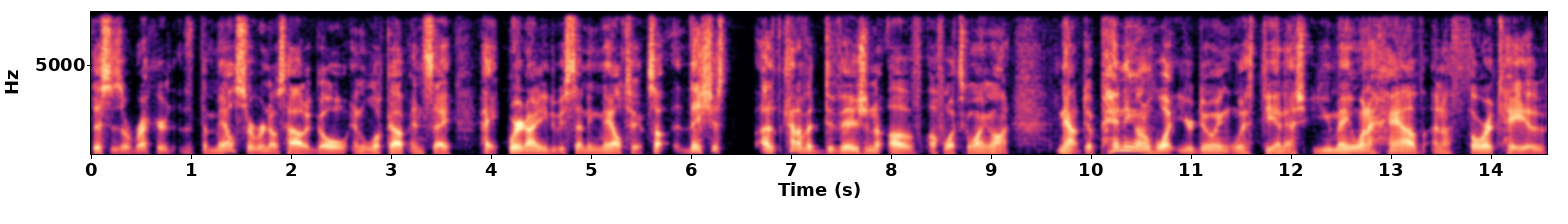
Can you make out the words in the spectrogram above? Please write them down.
this is a record that the mail server knows how to go and look up and say, hey, where do I need to be sending mail? to. So there's just a kind of a division of, of what's going on. Now, depending on what you're doing with DNS, you may want to have an authoritative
